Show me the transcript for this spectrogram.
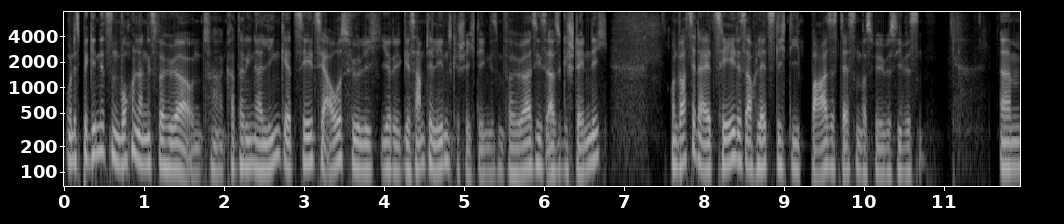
Und es beginnt jetzt ein wochenlanges Verhör und äh, Katharina Link erzählt sehr ausführlich ihre gesamte Lebensgeschichte in diesem Verhör. Sie ist also geständig. Und was sie da erzählt, ist auch letztlich die Basis dessen, was wir über sie wissen. Ähm,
